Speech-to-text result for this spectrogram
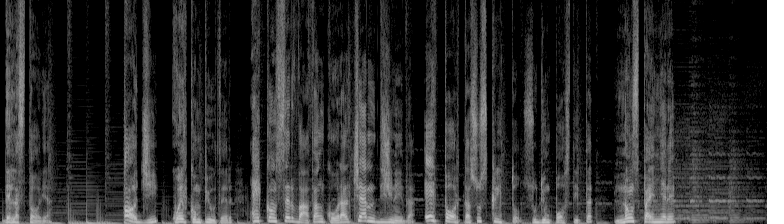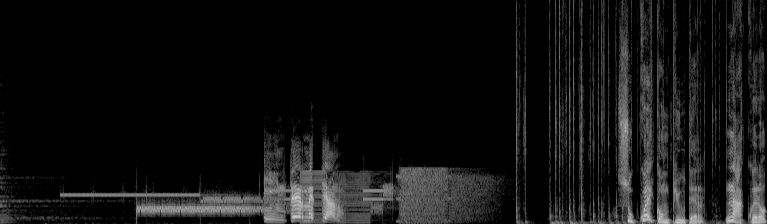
della storia. Oggi quel computer è conservato ancora al CERN di Ginevra e porta su scritto su di un post-it non spegnere. Internettiano. Su quel computer nacquero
